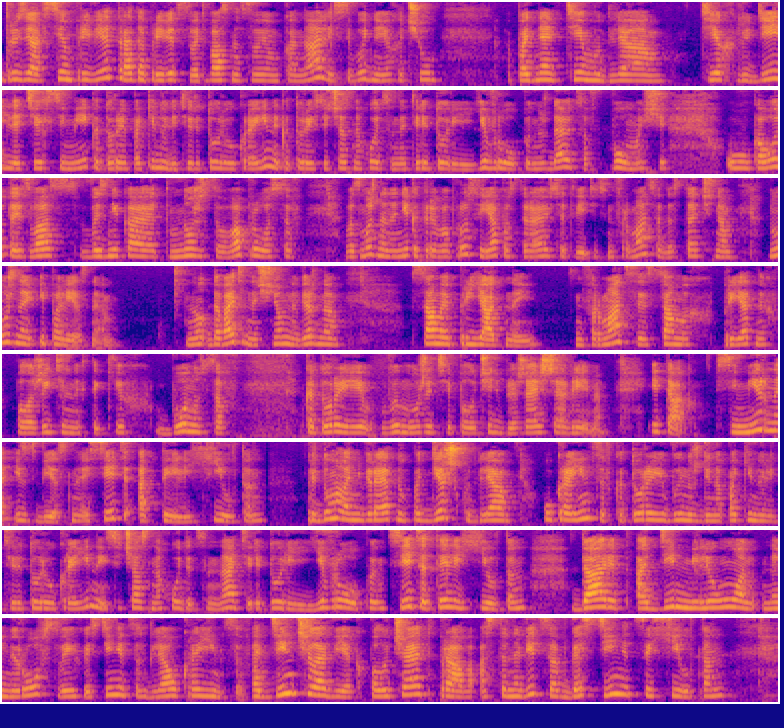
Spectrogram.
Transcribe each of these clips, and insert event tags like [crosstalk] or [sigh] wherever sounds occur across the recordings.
Друзья, всем привет! Рада приветствовать вас на своем канале. Сегодня я хочу поднять тему для тех людей, для тех семей, которые покинули территорию Украины, которые сейчас находятся на территории Европы, нуждаются в помощи. У кого-то из вас возникает множество вопросов. Возможно, на некоторые вопросы я постараюсь ответить. Информация достаточно нужная и полезная. Но давайте начнем, наверное, с самой приятной информации, самых приятных, положительных таких бонусов, которые вы можете получить в ближайшее время. Итак, всемирно известная сеть отелей Hilton придумала невероятную поддержку для украинцев, которые вынужденно покинули территорию Украины и сейчас находятся на территории Европы. Сеть отелей Hilton дарит 1 миллион номеров в своих гостиницах для украинцев. Один человек получает право остановиться в гостинице Hilton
